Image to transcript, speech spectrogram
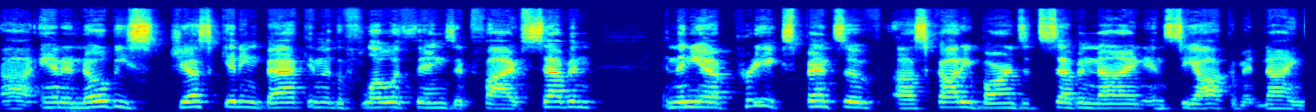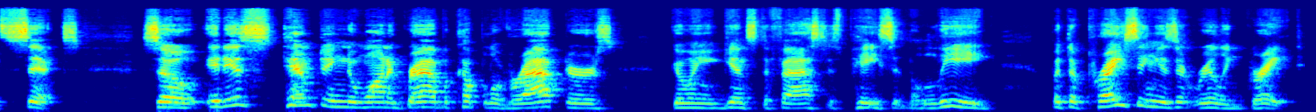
uh, Anunoby's just getting back into the flow of things at 5 7. And then you have pretty expensive uh, Scottie Barnes at 7 9 and Siakam at 9 6. So it is tempting to want to grab a couple of Raptors going against the fastest pace in the league, but the pricing isn't really great.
